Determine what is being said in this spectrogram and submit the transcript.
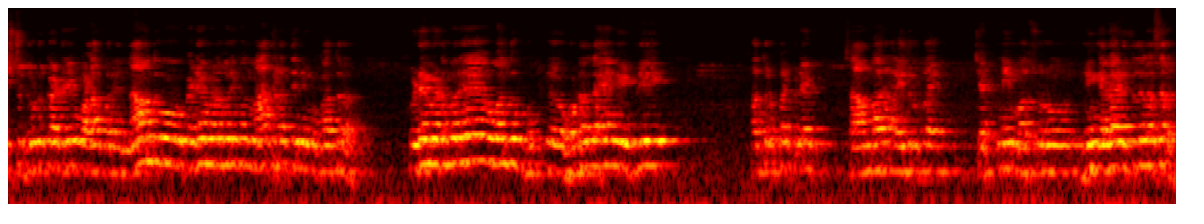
ಇಷ್ಟು ದುಡ್ಡು ಕಟ್ರಿ, ಒಳಗೆ ಬರ್ರಿ. ನಾವೊಂದು ಬೆಡೆ ಮೇಡಮರಿಗೆ ಒಂದು ಮಾತು ಹೇಳ್ತೀನಿ ನಿಮ್ಮ ಮುಖಾಂತರ ಮಾಡಬರೇ ಮೇಡಮರೇ, ಒಂದು ಹೋಟೆಲ್ದಾಗ ಹೆಂಗೆ ಇಡ್ಲಿ? ಹತ್ತು ರೂಪಾಯಿ ಪ್ಲೇಟ್ ಸಾಂಬಾರ್, ಐದು ರೂಪಾಯಿ, ಚಟ್ನಿ, ಮೊಸರು, ಹಿಂಗೆಲ್ಲ ಇರ್ತದಲ್ಲ ಸರ್.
